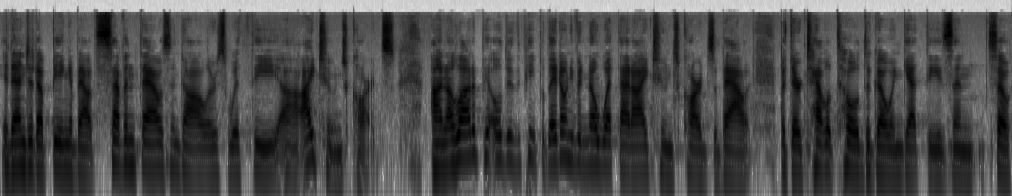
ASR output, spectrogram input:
it ended up being about seven thousand dollars with the uh, iTunes cards. And a lot of older people they don't even know what that iTunes card's about, but they're tell, told to go and get these. And so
